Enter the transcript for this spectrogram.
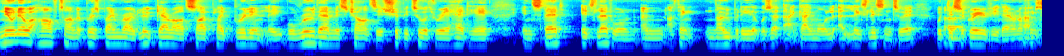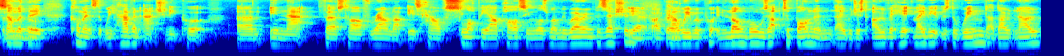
nil nil at half time at Brisbane Road. Luke Garrard's side played brilliantly. Will rue their missed chances. Should be two or three ahead here. Instead, it's level, and, I think nobody that was at that game or at least listened to it would disagree with you there. And I think some of the comments that we haven't actually put um, in that first half roundup is how sloppy our passing was when we were in possession. Yeah, I agree. How we were putting long balls up to Bonne and they were just overhit. Maybe it was the wind, I don't know.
